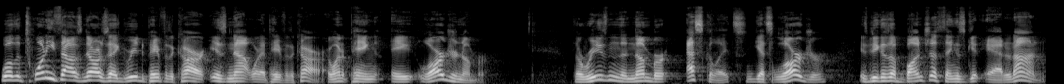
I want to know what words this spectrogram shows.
Well, the twenty thousand dollars I agreed to pay for the car is not what I paid for the car. I wound up paying a larger number. The reason the number escalates and gets larger is because a bunch of things get added on.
